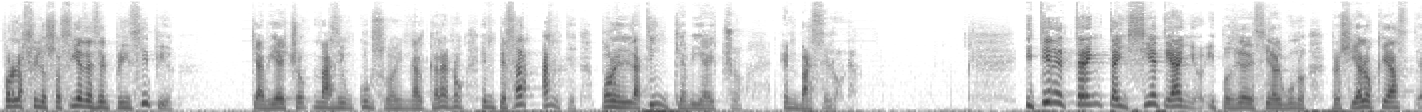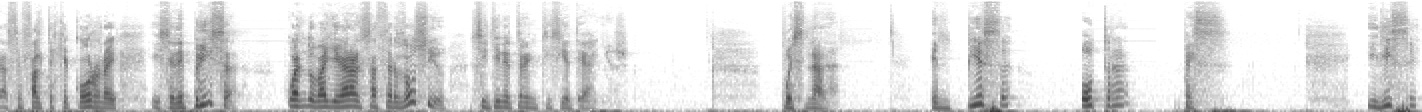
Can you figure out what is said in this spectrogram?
por la filosofía desde el principio, que había hecho más de un curso en Alcalá, no, empezar antes, por el latín que había hecho en Barcelona. y tiene treinta y siete años, y podría decir alguno, pero si ya lo que hace falta es que corre y se deprisa, ¿cuándo va a llegar al sacerdocio si tiene treinta y siete años? Pues nada, empieza otra vez. Y dice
